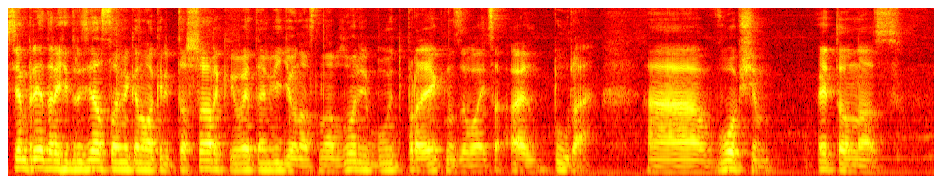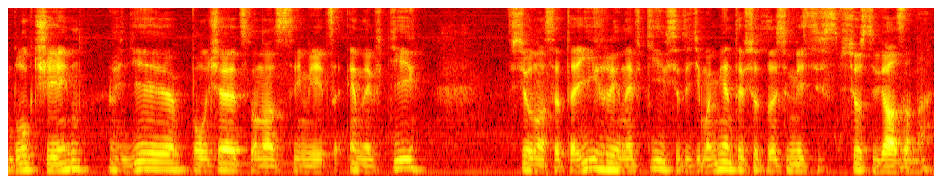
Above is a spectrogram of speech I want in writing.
Всем привет, дорогие друзья, с вами канал CryptoShark, и в этом видео у нас на обзоре будет проект, называется Altura. А, в общем, это у нас блокчейн, где, получается, у нас имеется NFT, все у нас это игры, NFT, все эти моменты, все это вместе, все связано.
